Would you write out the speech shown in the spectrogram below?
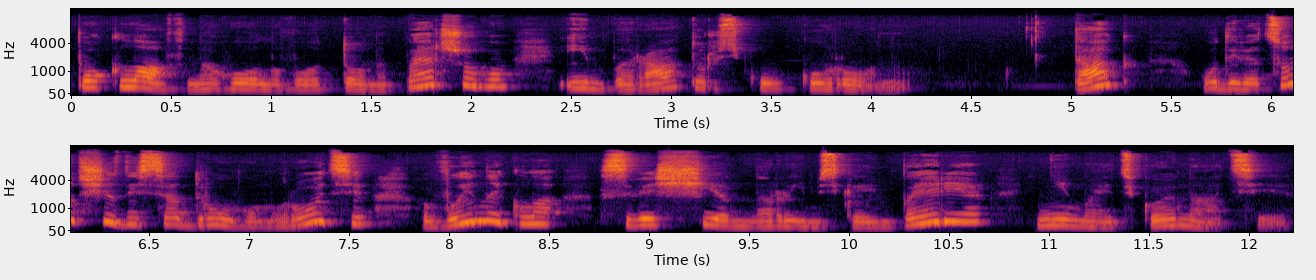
поклав на голову Отона І імператорську корону. Так, у 962 році виникла Священна Римська імперія німецької нації.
